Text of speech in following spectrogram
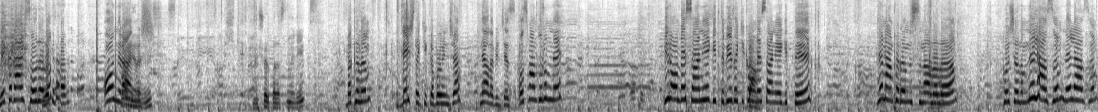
Ne kadar Ne soralım? kadar? 10 liraymış. Ben şöyle parasını vereyim. Bakalım 5 dakika boyunca ne alabileceğiz? Osman durum ne? 1.15 saniye gitti. 1 dakika Tamam. 15 saniye gitti. Hemen paranın üstüne alalım. Koşalım. Ne lazım? Ne lazım?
